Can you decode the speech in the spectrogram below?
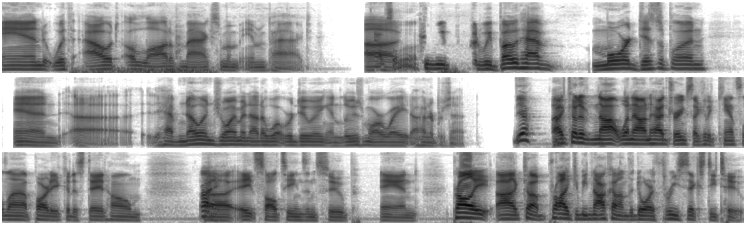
and without a lot of maximum impact. Uh, Absolutely. Could we could we both have more discipline and uh, have no enjoyment out of what we're doing and lose more weight? 100. percent yeah. I could have not went out and had drinks. I could have canceled on that party. I could have stayed home, Right. uh, ate saltines and soup, and probably uh, could, probably could be knocking on the door 362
